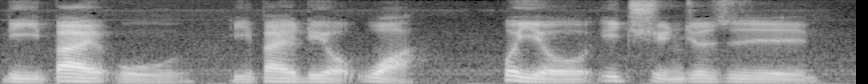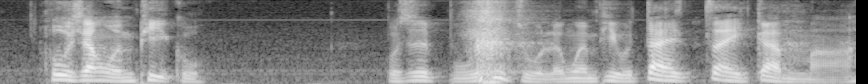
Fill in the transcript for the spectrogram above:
礼拜五、礼拜六，哇，会有一群就是互相闻屁股。不是不是主人闻屁股，在在干嘛？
